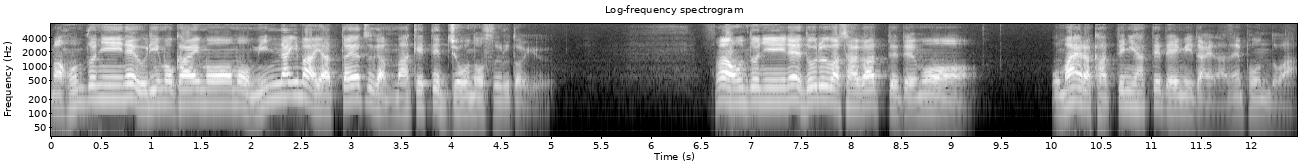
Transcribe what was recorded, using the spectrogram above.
まあ本当にね売りも買いももうみんな今やったやつが負けて上納するという。まあ本当にねドルは下がっててもお前ら勝手にやっててみたいなねポンドは。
